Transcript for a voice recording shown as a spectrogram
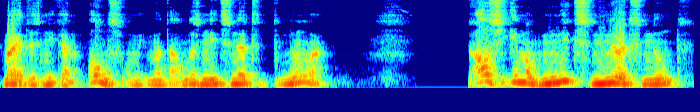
Maar het is niet aan ons om iemand anders niets nut te noemen. Als je iemand niets nut noemt,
